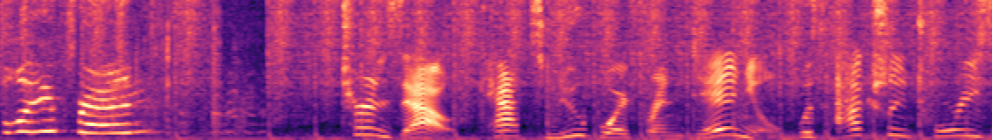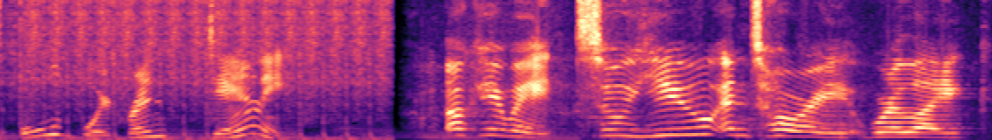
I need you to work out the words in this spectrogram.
Boyfriend. Turns out, Cat's new boyfriend Daniel was actually Tori's old boyfriend Danny. Okay, wait. So you and Tori were like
